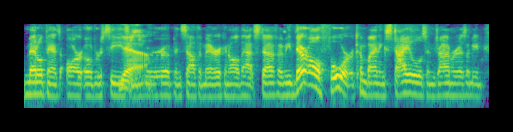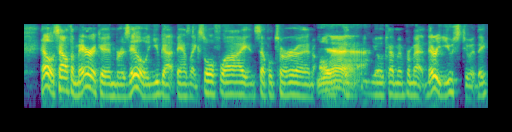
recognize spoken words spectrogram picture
metal fans are overseas Yeah. in Europe and South America and all that stuff. I mean, they're all for combining styles and genres. I mean, hell, South America and Brazil, you got bands like Soulfly and Sepultura and all Yeah. you know coming from that. They're used to it. They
